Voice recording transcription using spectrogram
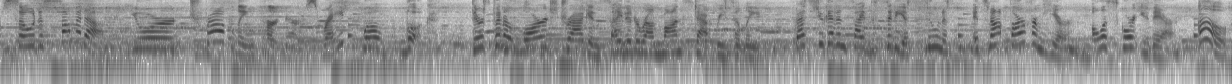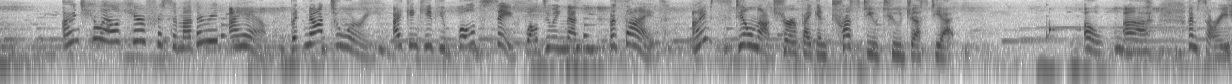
So to sum it up, you're traveling partners, right? Well, look, there's been a large dragon sighted around Mondstadt recently. Best you get inside the city as soon as... It's not far from here. I'll escort you there. Oh, aren't you out here for some other reason? I am, but not to worry. I can keep you both safe while doing that. Besides, I'm still not sure if I can trust you two just yet. Oh, uh, I'm sorry.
